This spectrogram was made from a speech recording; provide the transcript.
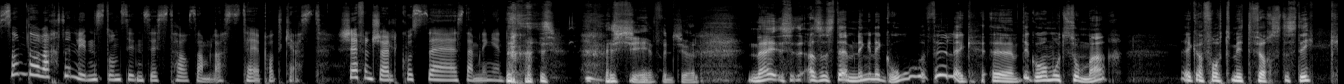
som det har vært en liten stund siden sist har samles til podkast. Sjefen sjøl, hvordan er stemningen? Sjefen sjøl. Nei, altså stemningen er god, føler jeg. Eh, Det går mot sommer. Jeg har fått mitt første stikk.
